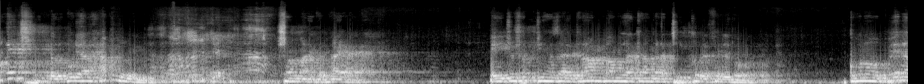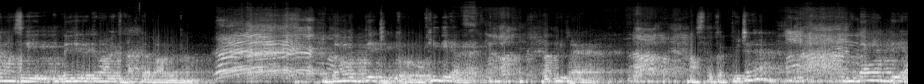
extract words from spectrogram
অনেক সুন্দর বলি, আলহামদুলিল্লাহ। সম্মানিত ভাইয়া এই চৌষট্টি হাজার গ্রাম বাংলাকে আমরা ঠিক করে ফেলব। কোন বেনামাজি নিজের গ্রামে থাকতে পারবে না। দাওয়াত দিয়ে ঠিক করব। কি দিয়া? না পিঠায় আস্তে করে পিঠায় না? দাওয়াত দিয়া।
